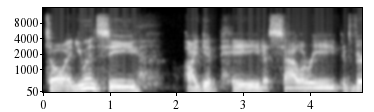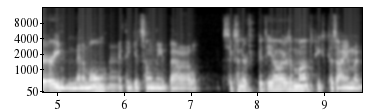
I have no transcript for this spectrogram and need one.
So at UNC, I get paid a salary. It's very minimal. I think it's only about $650 a month because I am a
